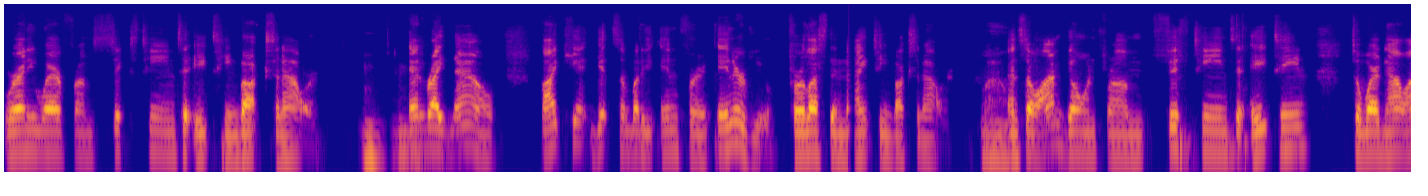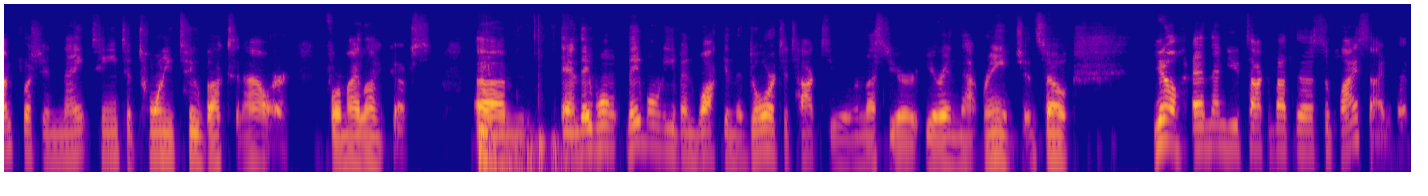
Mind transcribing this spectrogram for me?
were anywhere from 16 to 18 bucks an hour Mm-hmm. And right now, I can't get somebody in for an interview for less than 19 bucks an hour. Wow. And so I'm going from 15 to 18 to where now I'm pushing 19 to 22 bucks an hour for my line cooks. Mm-hmm. Um, and they won't they won't even walk in the door to talk to you unless you're you're in that range. And so, you know, and then you talk about the supply side of it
